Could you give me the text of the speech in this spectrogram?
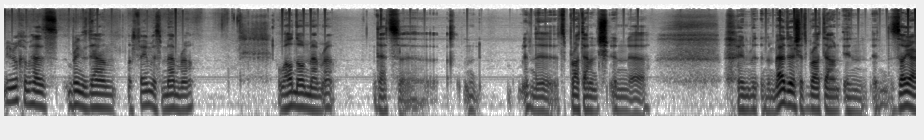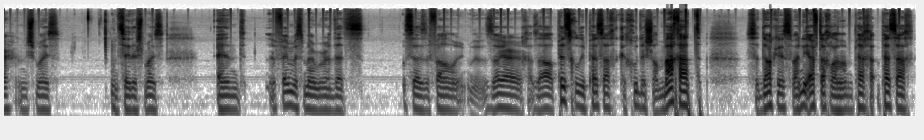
Yerucham has brings down a famous memra, a well-known memra, that's uh, in the it's brought down in in, uh, in, in the Medrash. It's brought down in in Zoyar and Shmais, in Seder Shmais, and a famous memra that says the following: Zoyar Chazal Pischuli Pesach kechudesh Al Machat sadakis v'ani eftach lahem Pesach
